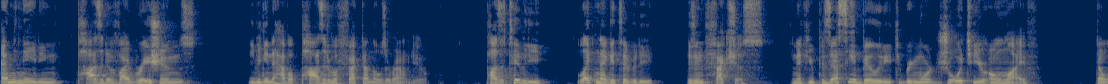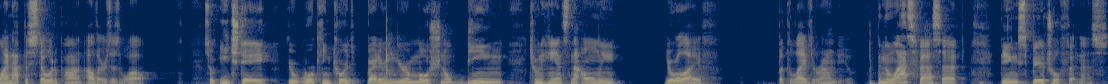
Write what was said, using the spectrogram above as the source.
emanating positive vibrations, you begin to have a positive effect on those around you. Positivity, like negativity, is infectious. And if you possess the ability to bring more joy to your own life, then why not bestow it upon others as well? So each day you're working towards bettering your emotional being to enhance not only your life, but the lives around you. And the last facet being spiritual fitness.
